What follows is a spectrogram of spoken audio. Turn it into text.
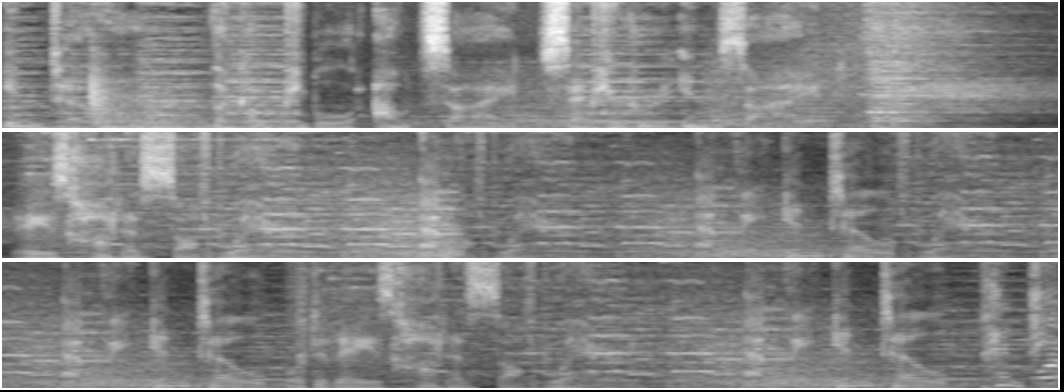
Intel. The people outside, computer inside. Today's hottest software and software. And the Intel software. Intel for today's hottest software. And the Intel Pentium.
